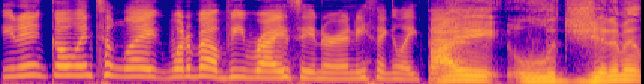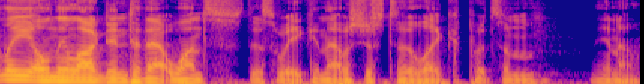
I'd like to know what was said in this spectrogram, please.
You didn't go into like what about V Rising or anything like that? I legitimately only logged into that once this week, and that was just to like put some, you know,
